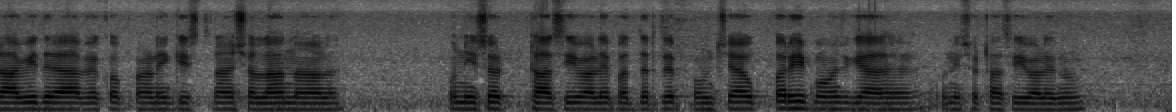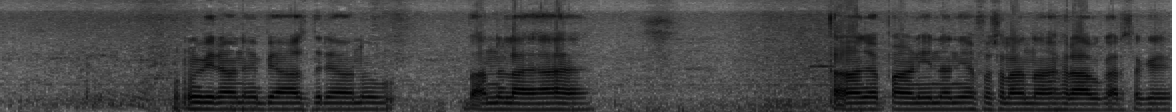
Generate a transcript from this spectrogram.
ਰਾਵੀ ਦਰਿਆ ਵੇਖੋ ਪਾਣੀ ਕਿਸ ਤਰ੍ਹਾਂ ਛੱਲਾਂ ਨਾਲ 1988 ਵਾਲੇ ਪੱਧਰ ਤੇ ਪਹੁੰਚਿਆ, ਉੱਪਰ ਹੀ ਪਹੁੰਚ ਗਿਆ ਹੈ 1988 ਵਾਲੇ ਨੂੰ। ਵੀਰਾਂ ਨੇ ਬਿਆਸ ਦਰਿਆ ਨੂੰ ਬੰਨ ਲਾਇਆ ਹੈ। ਤਾਂ ਜੋ ਪਾਣੀ ਇਹਨਾਂ ਦੀਆਂ ਫਸਲਾਂ ਨਾ ਖਰਾਬ ਕਰ ਸਕੇ।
